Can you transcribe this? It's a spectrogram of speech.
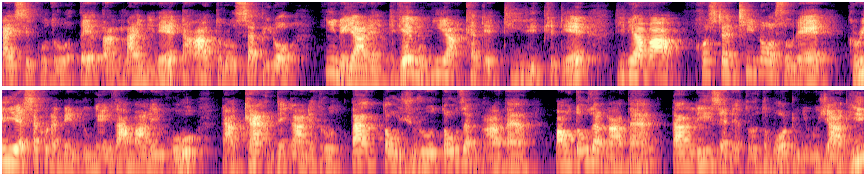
တိုက်စစ်ကိုသူတို့အသေးအတန်လိုက်နေတယ်ဒါကသူတို့ဆက်ပြီးတော့ညှိနေရတယ်တကယ်ကိုညှိရခက်တဲ့ဒီတွေဖြစ်တယ်ဒီနေရာမှာ Constantino ဆိုတဲ့ Greece ရဲ့19နှစ်လူငယ်ကစားမလေးကိုဒါဂန့်အသင်းကနေသူတို့တန်း3ယူရို35တန်း ပေါင်35တန်းတန်း40နဲ့သူတို့သဘောတူညီမှုရပြီး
